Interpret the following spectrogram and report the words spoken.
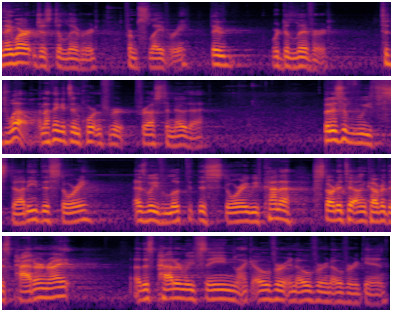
And they weren't just delivered from slavery, they were delivered to dwell. And I think it's important for, for us to know that. But as we've studied this story, as we've looked at this story, we've kind of started to uncover this pattern, right? Uh, this pattern we've seen like over and over and over again.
